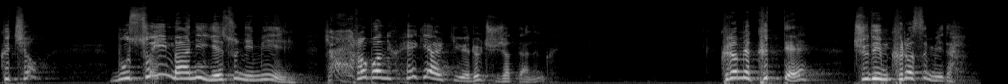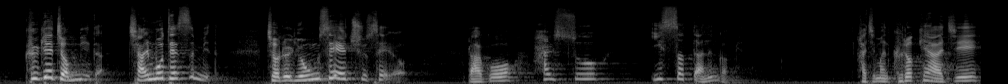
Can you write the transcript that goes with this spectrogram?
그렇죠? 무수히 많이 예수님이 여러 번 회개할 기회를 주셨다는 거예요. 그러면 그때 주님 그렇습니다. 그게 접니다. 잘못했습니다. 저를 용서해 주세요. 라고 할 수 있었다는 겁니다. 하지만 그렇게 하지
